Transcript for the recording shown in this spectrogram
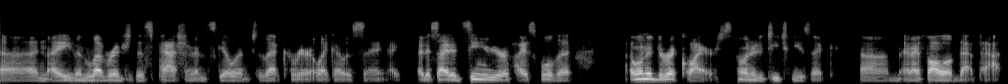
Uh, and I even leveraged this passion and skill into that career. Like I was saying, I, I decided senior year of high school that I wanted to direct choirs. I wanted to teach music. Um, and I followed that path.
